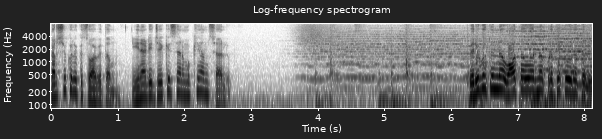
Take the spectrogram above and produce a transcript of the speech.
కర్షకులకు స్వాగతం. ఈనాటి జేకిసాన్ ముఖ్యాంశాలు. పెరుగుతున్న వాతావరణ ప్రతికూలతలు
